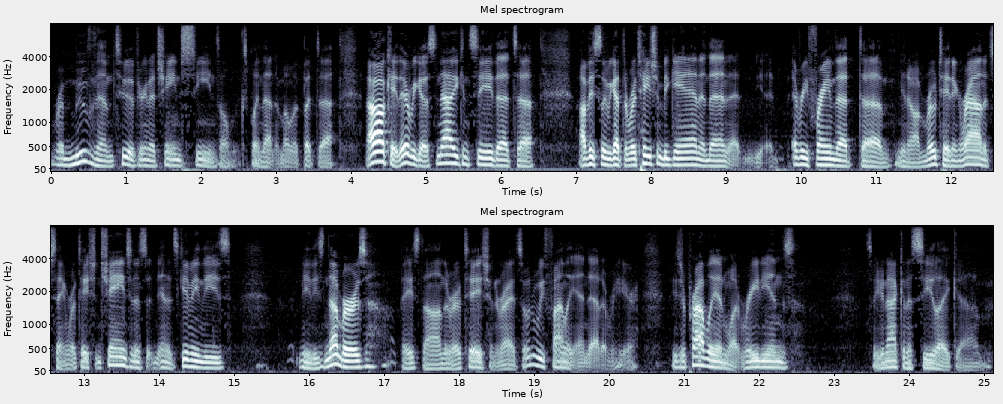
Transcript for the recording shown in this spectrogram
remove them too if you're going to change scenes. I'll explain that in a moment. But uh, okay, there we go. So now you can see that uh, obviously we got the rotation began, and then every frame that um, you know I'm rotating around, it's saying rotation change, and it's and it's giving these me these numbers based on the rotation, right? So what do we finally end at over here? These are probably in what radians. So you're not going to see like um,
